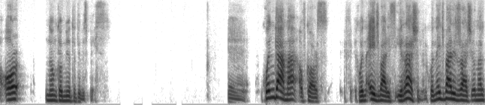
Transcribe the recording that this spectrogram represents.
or non-commutative space. Uh, when gamma, of course, when h bar is irrational. When h bar is rational,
